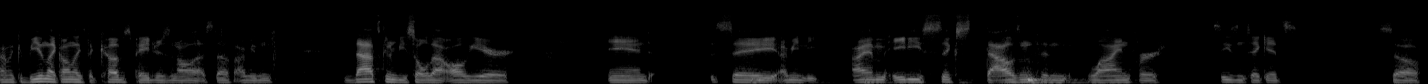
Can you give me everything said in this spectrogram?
I'm like being like on like the Cubs pages and all that stuff. I mean, that's gonna be sold out all year, and say, I mean, I am 86 thousandth in line for season tickets, so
